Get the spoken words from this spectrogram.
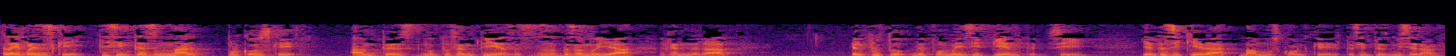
la diferencia es que te sientes mal por cosas que antes no te sentías. Estás empezando ya a generar el fruto de forma incipiente. Sí. Y antes siquiera vamos con que te sientes miserable.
